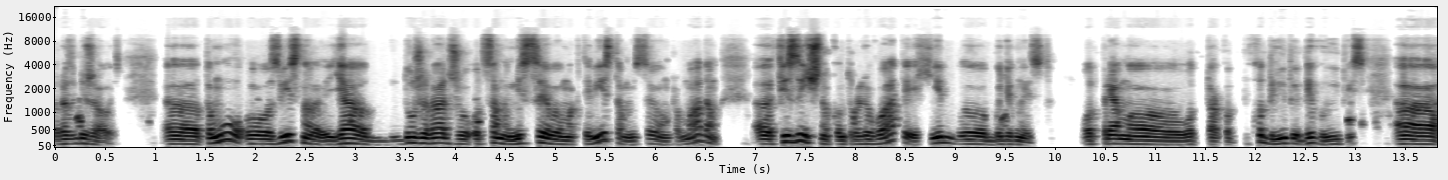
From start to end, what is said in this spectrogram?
розбіжались. Е, тому, звісно, я дуже раджу от саме місцевим активістам, місцевим громадам е, фізично контролювати хід е, будівництва. От прямо от так, от ходити, дивитись. А,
